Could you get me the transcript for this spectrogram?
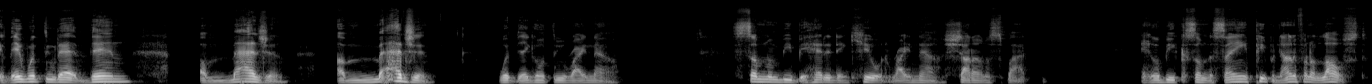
if they went through that then, imagine, imagine what they go through right now. Some of them be beheaded and killed right now, shot on the spot. And it'll be some of the same people, not only from the lost,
